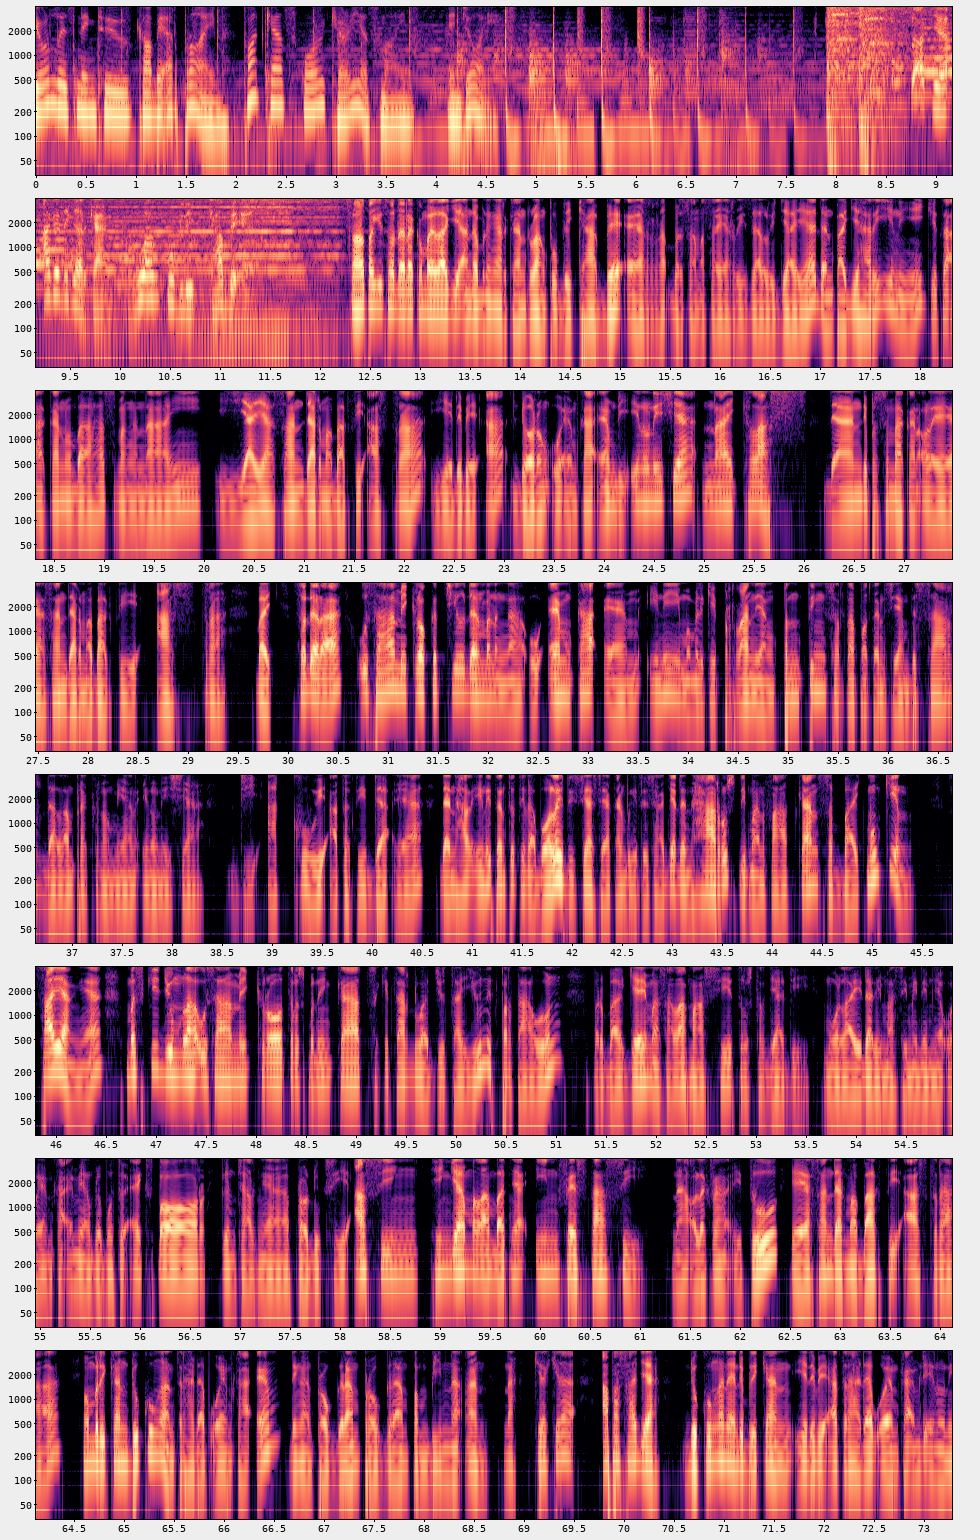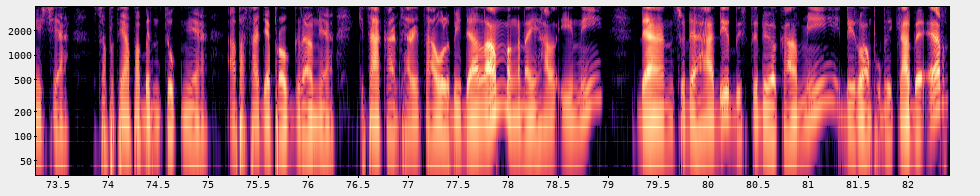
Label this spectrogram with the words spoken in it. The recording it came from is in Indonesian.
You're listening to KBR Prime, podcast for curious mind. Enjoy. Saatnya Anda dengarkan Ruang Publik KBR. Selamat pagi saudara, kembali lagi Anda mendengarkan Ruang Publik KBR bersama saya Rizal Wijaya dan pagi hari ini kita akan membahas mengenai Yayasan Dharma Bakti Astra YDBA dorong UMKM di Indonesia naik kelas dan dipersembahkan oleh Yayasan Dharma Bakti Astra. Baik, saudara, usaha mikro kecil dan menengah UMKM ini memiliki peran yang penting serta potensi yang besar dalam perekonomian Indonesia. Diakui atau tidak ya, dan hal ini tentu tidak boleh disia-siakan begitu saja dan harus dimanfaatkan sebaik mungkin. Sayangnya, meski jumlah usaha mikro terus meningkat sekitar 2 juta unit per tahun, berbagai masalah masih terus terjadi. Mulai dari masih minimnya UMKM yang bermutu ekspor, gencarnya produksi asing, hingga melambatnya investasi. Nah, oleh karena itu, Yayasan Dharma Bakti Astra memberikan dukungan terhadap UMKM dengan program-program pembinaan. Nah, kira-kira apa saja dukungan yang diberikan YDBA terhadap UMKM di Indonesia. Seperti apa bentuknya, apa saja programnya. Kita akan cari tahu lebih dalam mengenai hal ini dan sudah hadir di studio kami di ruang publik KBR.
